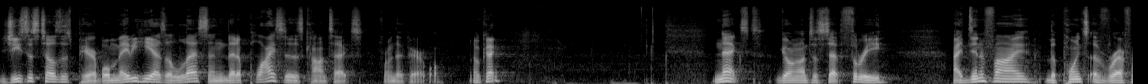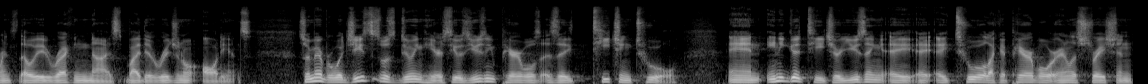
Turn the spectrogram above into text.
Jesus tells this parable. Maybe he has a lesson that applies to this context from the parable. Okay? Next, going on to step three, identify the points of reference that will be recognized by the original audience. So remember, what Jesus was doing here is he was using parables as a teaching tool. And any good teacher using a, a, a tool like a parable or an illustration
